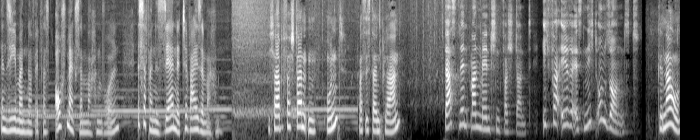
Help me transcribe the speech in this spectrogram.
wenn sie jemanden auf etwas aufmerksam machen wollen, es auf eine sehr nette Weise machen. Ich habe verstanden. Und? Was ist dein Plan? Das nennt man Menschenverstand. Ich verehre es nicht umsonst. Genau,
